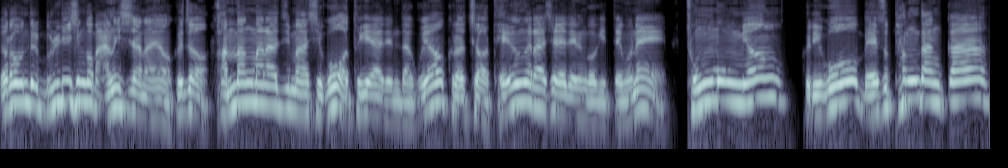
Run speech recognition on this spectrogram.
여러분들 물리신 거 많으시잖아요. 그죠? 관망만 하지 마시고 어떻게 해야 된다고요? 그렇죠. 대응을 하셔야 되는 거기 때문에 종목명 그리고 매수 평단가,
